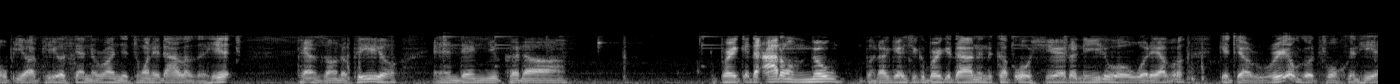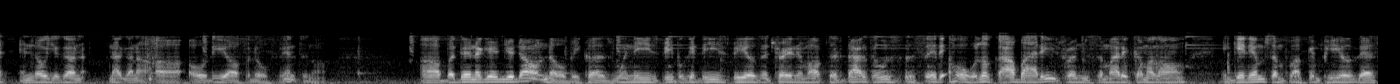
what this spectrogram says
Opioid pills tend to run you twenty dollars a hit, depends on the pill, and then you could uh break it. I don't know, but I guess you could break it down in a couple or share the needle or whatever. Get you a real good fucking hit, and know you're gonna not gonna uh, OD off of no fentanyl. Uh, but then again, you don't know because when these people get these pills and trade them off to the doctor, who's to say, that, oh, look, I'll buy these from you. Somebody come along and get him some fucking pills that's,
